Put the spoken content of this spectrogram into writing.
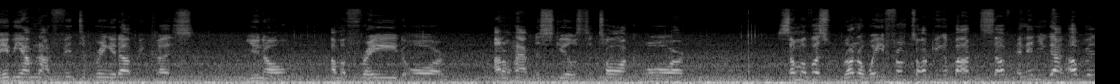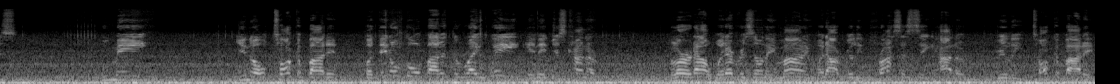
maybe I'm not fit to bring it up because, you know, I'm afraid or I don't have the skills to talk or some of us run away from talking about stuff and then you got others who may, you know, talk about it, but they don't go about it the right way and they just kind of blurt out whatever's on their mind without really processing how to really talk about it.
